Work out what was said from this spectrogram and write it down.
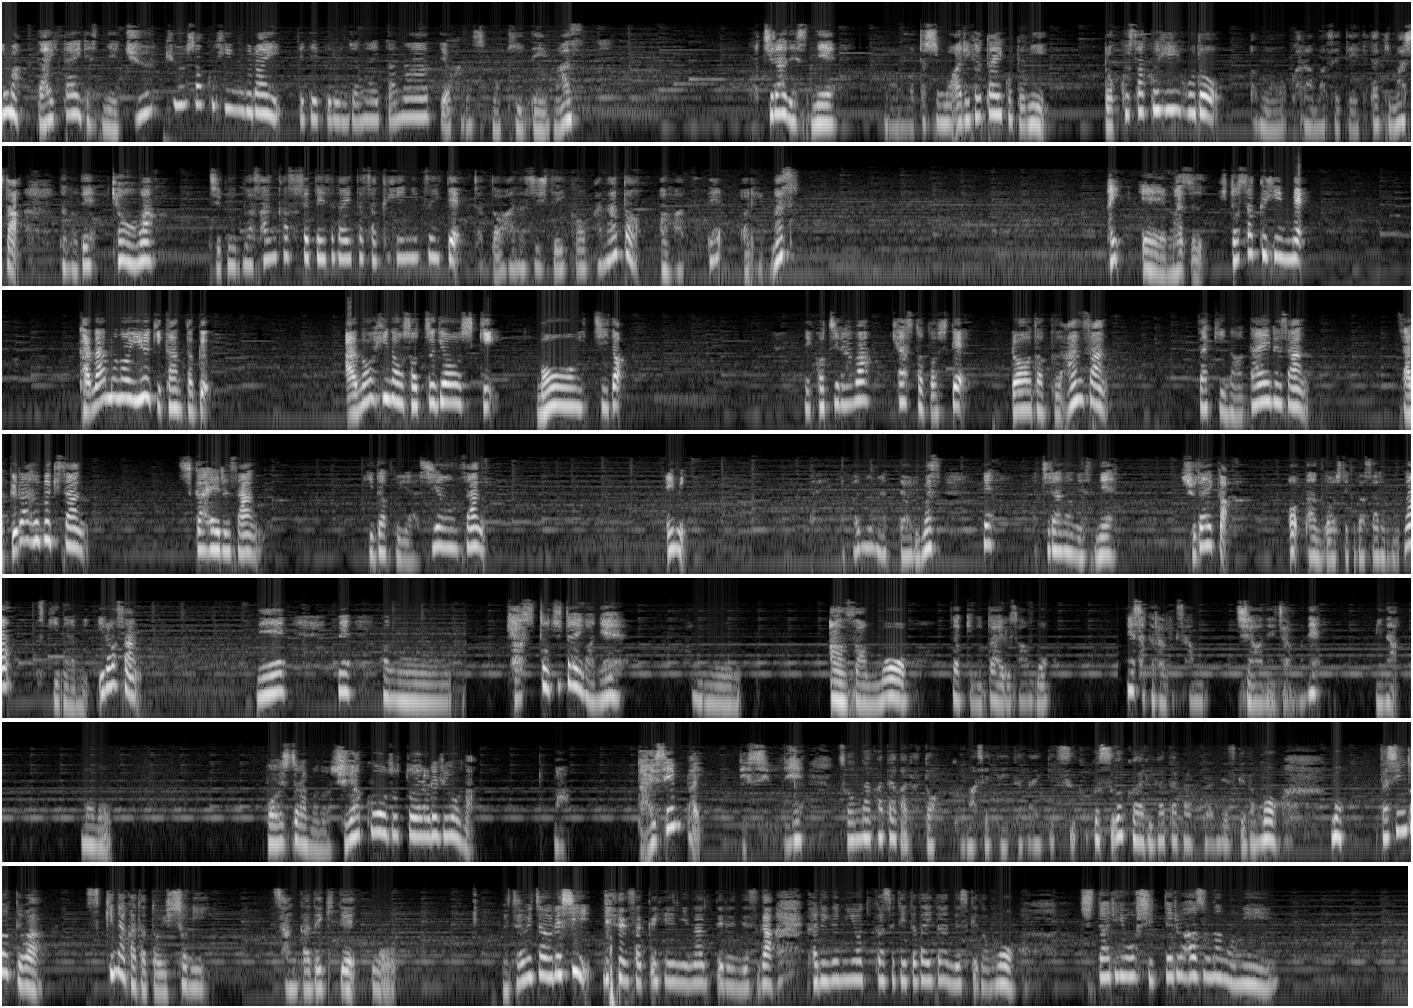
今、だいたいですね、19作品ぐらい出てくるんじゃないかなっていうお話も聞いています。こちらですね、私もありがたいことに、6作品ほど、あの、絡ませていただきました。なので、今日は自分が参加させていただいた作品について、ちょっとお話ししていこうかなと思っております。はい、えー、まず、一作品目。金物祐希監督。あの日の卒業式、もう一度。こちらは、キャストとして、朗読アンさん、ザキのタイルさん、桜吹雪さん、シカヘルさん、ひどくやしおんさん、エミ、ということになっております。で、こちらのですね、主題歌を担当してくださるのが、月並みいろさん。ね。で、あのーキャスト自体がね、あのーアンさんも、ザキのタイルさんも、ね、桜吹さんも、しお姉ちゃんもね、みんな、もう、ボイスドラマの主役をずっとやられるような、まあ、大先輩ですよね。そんな方々と組ませていただいて、すごくすごくありがたかったんですけども、もう、私にとっては、好きな方と一緒に参加できて、もう、めちゃめちゃ嬉しいっていう作品になってるんですが、仮組を聞かせていただいたんですけども、シナリオを知ってるはずなのに、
